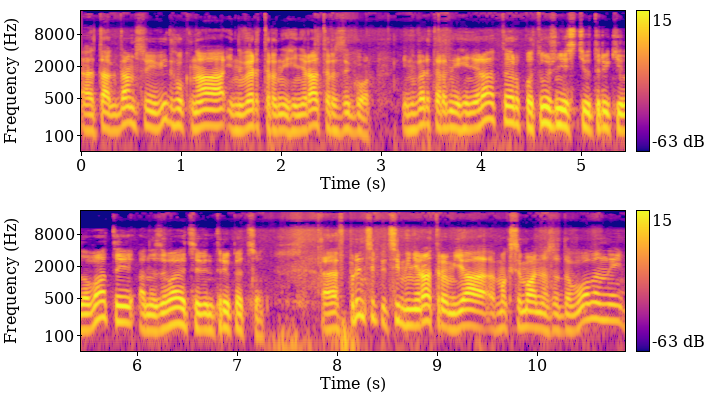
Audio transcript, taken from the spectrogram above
Е, Так, дам свій відгук на інверторний генератор Zigor. Інверторний генератор потужністю 3 кВт, а називається він 3500. Е, В принципі, цим генератором я максимально задоволений.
